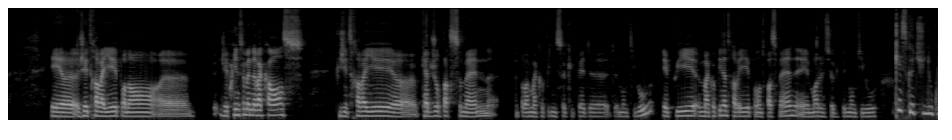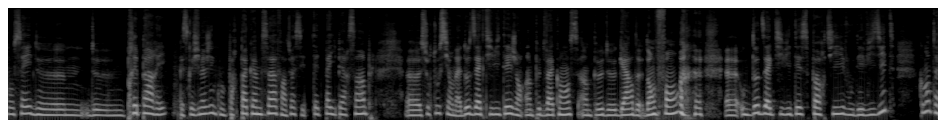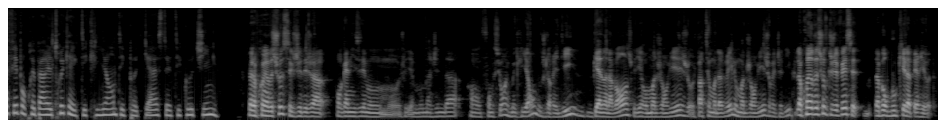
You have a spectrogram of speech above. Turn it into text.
Et euh, j'ai travaillé pendant. Euh, j'ai pris une semaine de vacances, puis j'ai travaillé euh, quatre jours par semaine pendant que ma copine s'occupait de, mon petit bout. Et puis, ma copine a travaillé pendant trois semaines et moi, je me suis occupé de mon petit bout. Qu'est-ce que tu nous conseilles de, de préparer? Parce que j'imagine qu'on ne part pas comme ça. Enfin, tu vois, c'est peut-être pas hyper simple. surtout si on a d'autres activités, genre un peu de vacances, un peu de garde d'enfants, ou d'autres activités sportives ou des visites. Comment tu as fait pour préparer le truc avec tes clients, tes podcasts, tes coachings? La première des choses, c'est que j'ai déjà organisé mon, mon, je dire, mon agenda en fonction avec mes clients. Donc, je leur ai dit bien à l'avance, je veux dire au mois de janvier, je, partais au mois d'avril, au mois de janvier, j'aurais déjà dit. La première des choses que j'ai fait, c'est d'abord booker la période.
